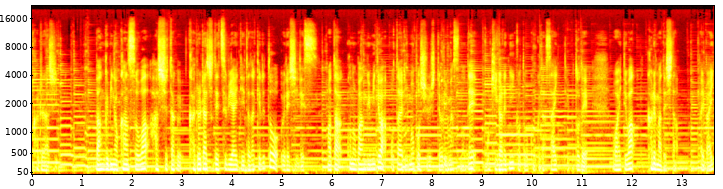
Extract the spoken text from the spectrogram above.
カルラジ。番組の感想は「ハッシュタグカルラジ」でつぶやいていただけると嬉しいです。またこの番組ではお便りも募集しておりますのでお気軽にご投稿ください。ということでお相手はカルマでした。バイバイ。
